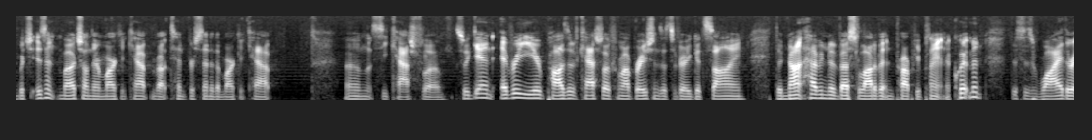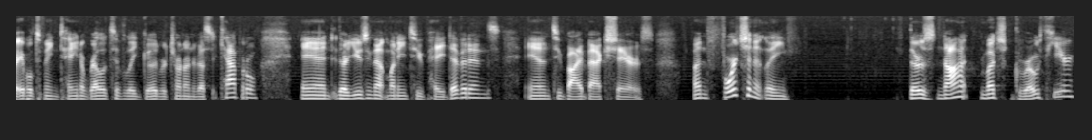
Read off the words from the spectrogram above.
which isn't much on their market cap, about 10% of the market cap. Um, let's see cash flow. So again, every year positive cash flow from operations. That's a very good sign. They're not having to invest a lot of it in property, plant, and equipment. This is why they're able to maintain a relatively good return on invested capital, and they're using that money to pay dividends and to buy back shares. Unfortunately, there's not much growth here.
